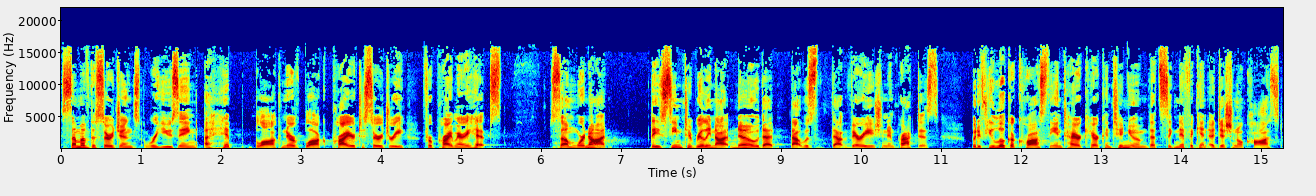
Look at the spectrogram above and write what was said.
some of the surgeons were using a hip block, nerve block, prior to surgery for primary hips. Some were not. They seemed to really not know that that was that variation in practice. But if you look across the entire care continuum, that's significant additional cost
